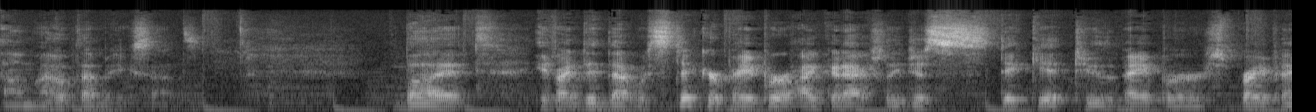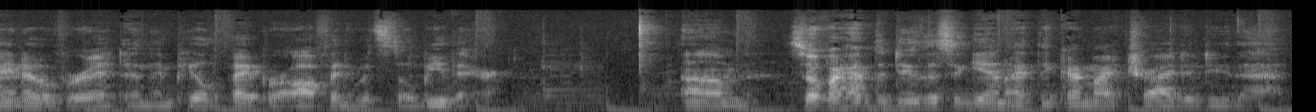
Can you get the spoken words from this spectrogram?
Um, I hope that makes sense. But if I did that with sticker paper, I could actually just stick it to the paper, spray paint over it, and then peel the paper off and it would still be there. Um, so if I have to do this again, I think I might try to do that.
